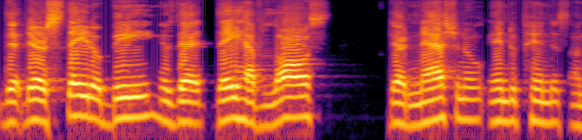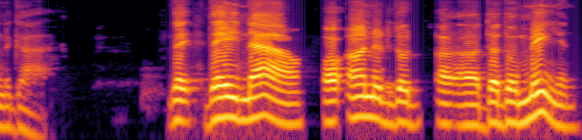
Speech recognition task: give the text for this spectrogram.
that their state of being is that they have lost their national independence under God. They they now are under the uh, uh, the dominion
